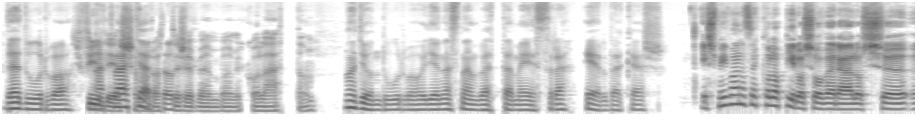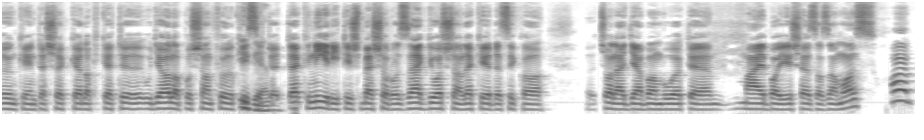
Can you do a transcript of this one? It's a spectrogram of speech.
De durva. Egy fillér hát, sem maradt a zsebemben, amikor láttam. Nagyon durva, hogy én ezt nem vettem észre. Érdekes. És mi van ezekkel a piros overálos önkéntesekkel, akiket ugye alaposan fölkészítettek? Igen. Nírit is besorozzák, gyorsan lekérdezik a családjában volt-e májba, és ez az amaz. Ha,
